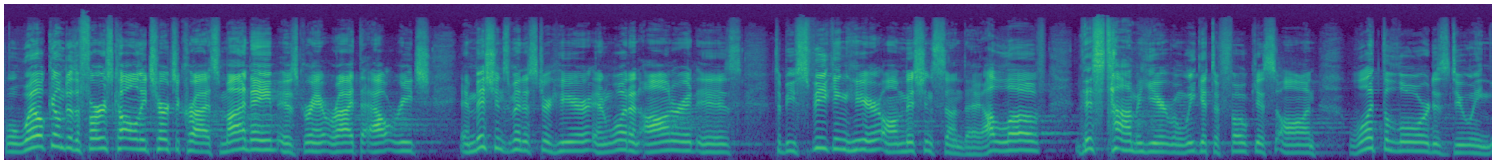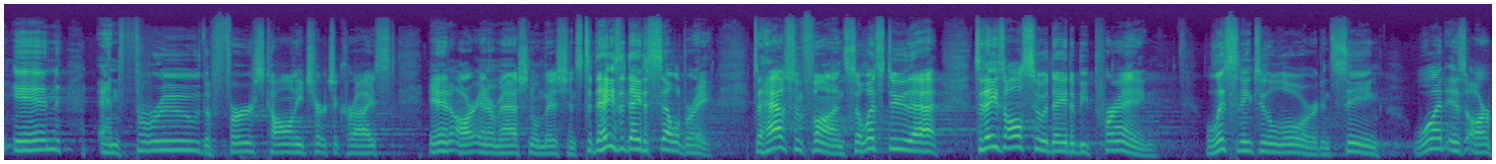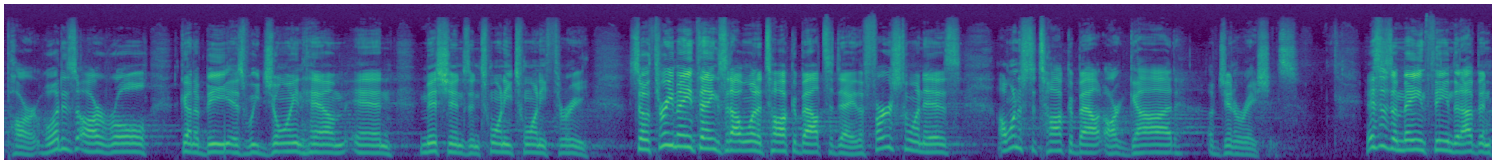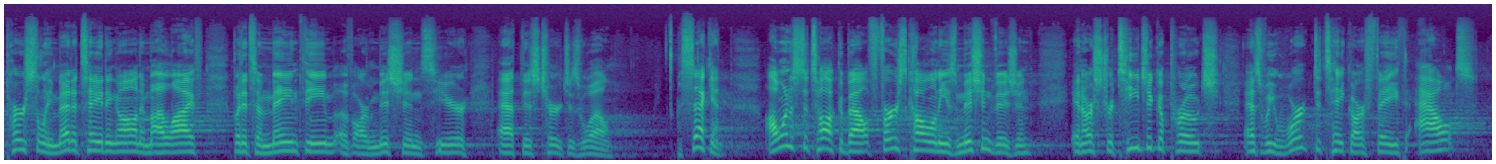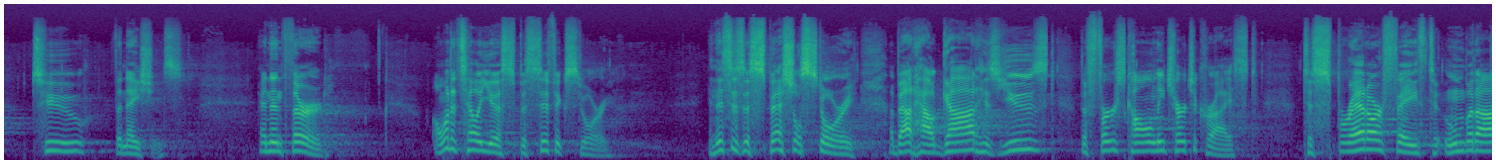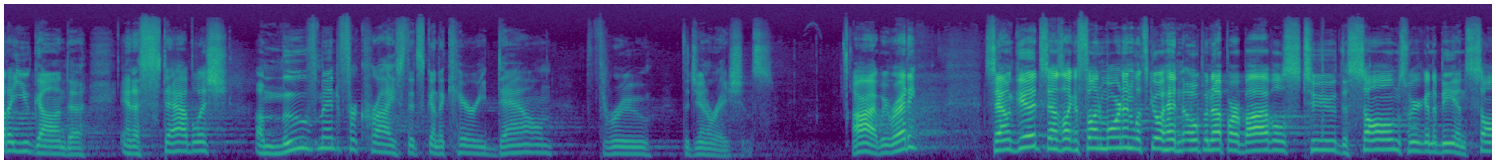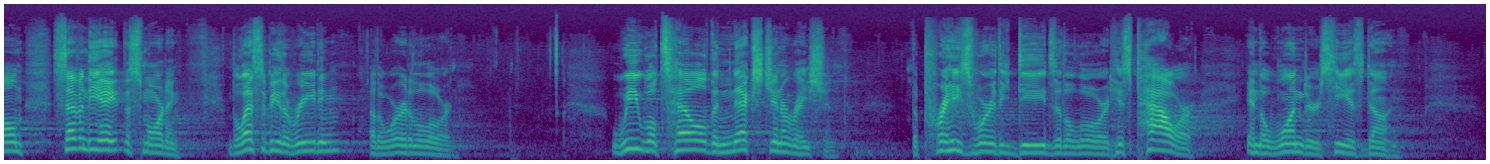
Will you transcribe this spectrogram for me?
Well, welcome to the First Colony Church of Christ. My name is Grant Wright, the outreach and missions minister here, and what an honor it is to be speaking here on Mission Sunday. I love this time of year when we get to focus on what the Lord is doing in and through the First Colony Church of Christ in our international missions. Today's a day to celebrate, to have some fun, so let's do that. Today's also a day to be praying, listening to the Lord, and seeing what is our part? What is our role going to be as we join Him in missions in 2023? So, three main things that I want to talk about today. The first one is I want us to talk about our God of generations. This is a main theme that I've been personally meditating on in my life, but it's a main theme of our missions here at this church as well. Second, I want us to talk about First Colony's mission vision and our strategic approach as we work to take our faith out to the nations. And then, third, I want to tell you a specific story. And this is a special story about how God has used the First Colony Church of Christ to spread our faith to Mbarara, Uganda, and establish a movement for Christ that's going to carry down through the generations. All right, we ready? Sound good? Sounds like a fun morning. Let's go ahead and open up our Bibles to the Psalms. We're going to be in Psalm 78 this morning. Blessed be the reading of the word of the Lord. We will tell the next generation the praiseworthy deeds of the Lord, his power, and the wonders he has done.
